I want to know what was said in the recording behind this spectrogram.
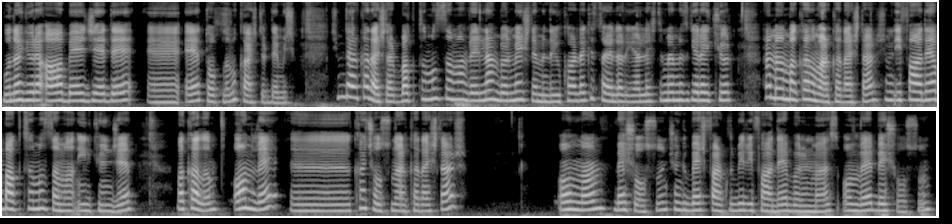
Buna göre A, B, C, D, E, E toplamı kaçtır demiş. Şimdi arkadaşlar baktığımız zaman verilen bölme işleminde yukarıdaki sayıları yerleştirmemiz gerekiyor. Hemen bakalım arkadaşlar. Şimdi ifadeye baktığımız zaman ilk önce bakalım 10 ve e, kaç olsun arkadaşlar? 10 ile 5 olsun. Çünkü 5 farklı bir ifadeye bölünmez. 10 ve 5 olsun.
